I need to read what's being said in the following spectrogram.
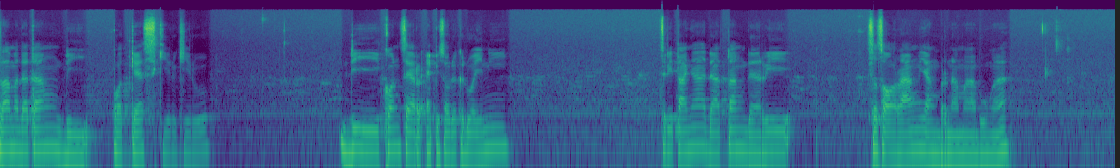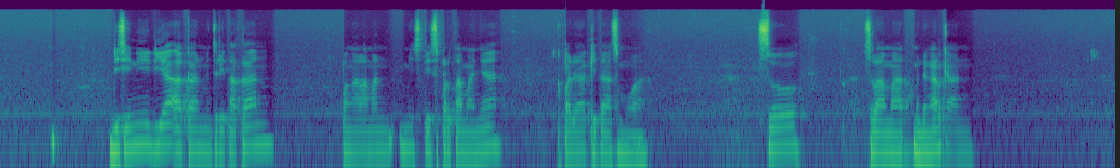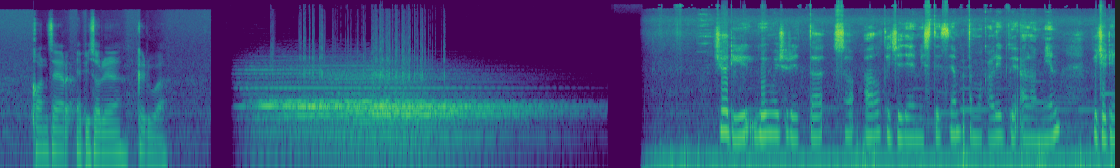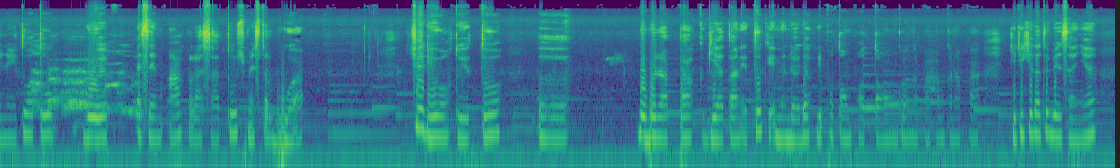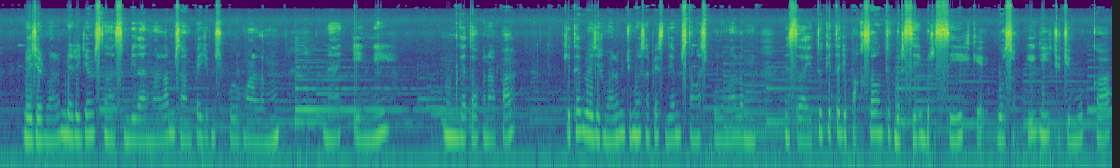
Selamat datang di podcast Kiru Kiru. Di konser episode kedua ini ceritanya datang dari seseorang yang bernama Bunga. Di sini dia akan menceritakan pengalaman mistis pertamanya kepada kita semua. So, selamat mendengarkan konser episode kedua. Jadi gue mau cerita soal kejadian mistis yang pertama kali gue alamin Kejadiannya itu waktu gue SMA kelas 1 semester 2 Jadi waktu itu uh, beberapa kegiatan itu kayak mendadak dipotong-potong Gue gak paham kenapa. Jadi kita tuh biasanya belajar malam dari jam setengah 9 malam sampai jam 10 malam. Nah ini nggak tahu kenapa kita belajar malam cuma sampai jam setengah sepuluh malam. Dan setelah itu kita dipaksa untuk bersih bersih kayak gosok gigi cuci muka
